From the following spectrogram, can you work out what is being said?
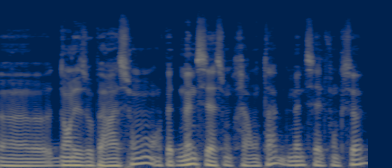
euh, dans les opérations, en fait, même si elles sont très rentables, même si elles fonctionnent,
